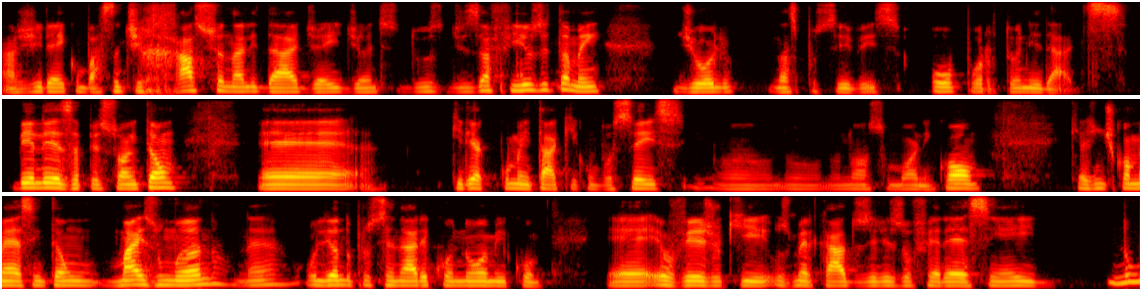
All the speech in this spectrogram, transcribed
agir aí com bastante racionalidade aí diante dos desafios e também de olho nas possíveis oportunidades. Beleza, pessoal? Então, é, queria comentar aqui com vocês no, no, nosso Morning Call, que a gente começa então mais um ano, né, olhando para o cenário econômico é, eu vejo que os mercados eles oferecem aí, não,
